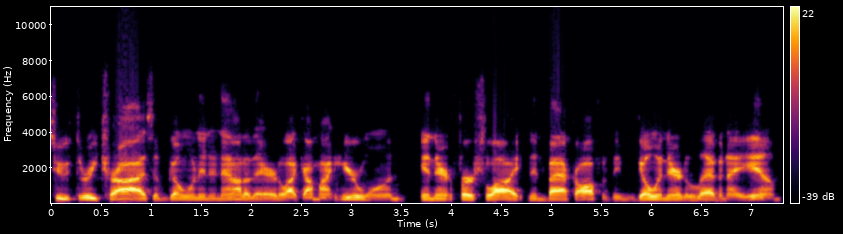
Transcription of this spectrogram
two, three tries of going in and out of there. Like I might hear one in there at first light, and then back off of him, go in there at 11 a.m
